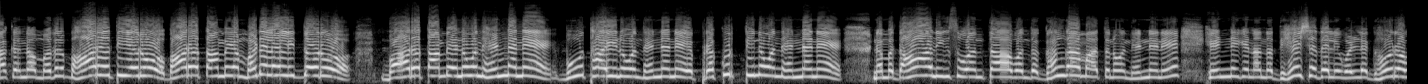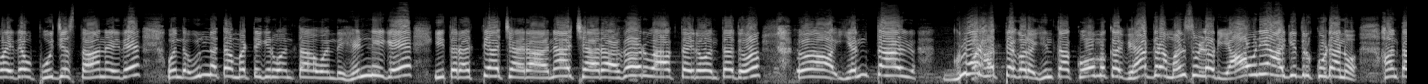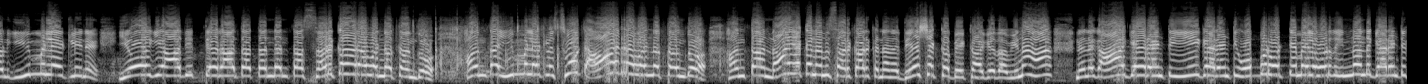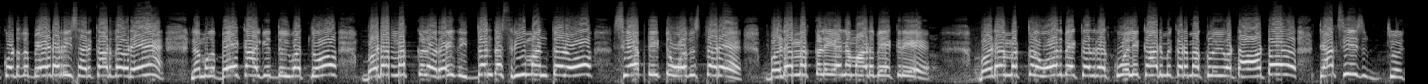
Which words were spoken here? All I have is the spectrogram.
ಯಾಕಂದ್ರೆ ಮೊದಲು ಭಾರತೀಯರು, ಭಾರತಾಂಬೆಯ ಮಡಲಲ್ಲಿದ್ದವರು. ಭಾರತಾಂಬೆ ಅನ್ನೋ ಒಂದು ಹೆಣ್ಣನೆ ಭೂತಾಯಿನೂ ಒಂದು ಹೆಣ್ಣನೆ ಪ್ರಕೃತಿನೂ ಒಂದು ಹೆಣ್ಣನೆ ನಮ್ಮ ದಾನಿಸುವಂಥ ಒಂದು ಗಂಗಾ ಮಾತನ ಒಂದು ಹೆಣ್ಣನೆ ಹೆಣ್ಣಿಗೆ ನನ್ನ ದೇಶದಲ್ಲಿ ಒಳ್ಳೆ ಗೌರವ ಇದೆ, ಪೂಜ್ಯ ಸ್ಥಾನ ಇದೆ. ಒಂದು ಉನ್ನತ ಮಟ್ಟಿಗಿರುವಂಥ ಒಂದು ಹೆಣ್ಣಿಗೆ ಈ ಥರ ಅತ್ಯಾಚಾರ, ಅನಾಚಾರ, ಅಗೌರವ ಆಗ್ತಾ ಇರುವಂಥದ್ದು ಎಂಥ ಕ್ರೂರ ಹತ್ಯೆಗಳು, ಇಂಥ ಕೋಮಕ ವ್ಯಾಘ್ರ ಮನಸ್ಸುಳ್ಳವ್ರು ಯಾವನೇ ಆಗಿದ್ರು ಕೂಡ ಅಂಥವ್ನಿಗೆ ಇಮ್ಮಿಡಿಯೇಟ್ಲಿನೇ ಯೋಗಿ ಆದಿತ್ಯನಾಥ ತಂದಂತ ಸರ್ಕಾರವನ್ನ ತಂದು, ಅಂತ ಇಮ್ಮಿಡಿಯೇಟ್ಲಿ ಸೂಟ್ ಆರ್ಡ್ರವನ್ನು ತಂದು, ಅಂತ ನಾಯಕ ನನ್ನ ಸರ್ಕಾರಕ್ಕೆ ನನ್ನ ದೇಶಕ್ಕೆ ಬೇಕಾಗ್ಯದ ವಿನ, ನನಗೆ ಆ ಗ್ಯಾರಂಟಿ, ಈ ಗ್ಯಾರಂಟಿ ಒಬ್ಬರು ಹೊಟ್ಟೆ ಮೇಲೆ ಹೊಡೆದು ಇನ್ನೊಂದು ಗ್ಯಾರಂಟಿ ಕೊಡೋದು ಬೇಡ ರೀ ಸರ್ಕಾರದವ್ರೆ ನಮಗೆ ಬೇಕಾಗಿದ್ದು ಇವತ್ತು ಬಡ ಮಕ್ಕಳು ರೈತ ಇದ್ದಂಥ ಶ್ರೀಮಂತರು ಸೇಫ್ಟಿ ಇಟ್ಟು ಓದಿಸ್ತಾರೆ. ಬಡ ಮಕ್ಕಳು ಏನು ಮಾಡಬೇಕ್ರಿ? ಬಡ ಮಕ್ಕಳು ಓದ್ಬೇಕಾದ್ರೆ ಕೂಲಿ ಕಾರ್ಮಿಕರ ಮಕ್ಕಳು, ಇವತ್ತು ಆಟೋ ಟ್ಯಾಕ್ಸಿ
